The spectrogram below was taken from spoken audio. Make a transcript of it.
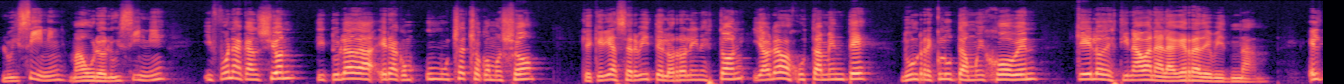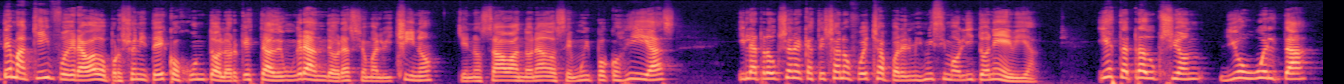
Luisini, Mauro Luisini, y fue una canción titulada Era como un muchacho como yo que quería ser Beatle los Rolling Stone y hablaba justamente de un recluta muy joven que lo destinaban a la guerra de Vietnam. El tema aquí fue grabado por Johnny Tedesco junto a la orquesta de un grande Horacio Malvicino, quien nos ha abandonado hace muy pocos días, y la traducción al castellano fue hecha por el mismísimo Lito Nevia. Y esta traducción dio vuelta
